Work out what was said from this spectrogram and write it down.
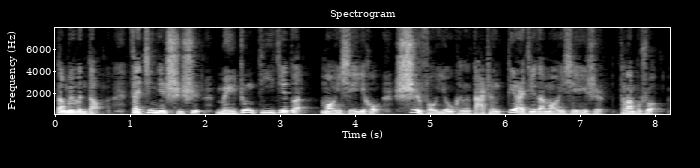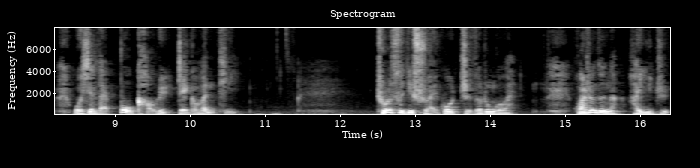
当被问到在今年实施美中第一阶段贸易协议后，是否有可能达成第二阶段贸易协议时，特朗普说：“我现在不考虑这个问题。”除了自己甩锅指责中国外，华盛顿呢还一直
